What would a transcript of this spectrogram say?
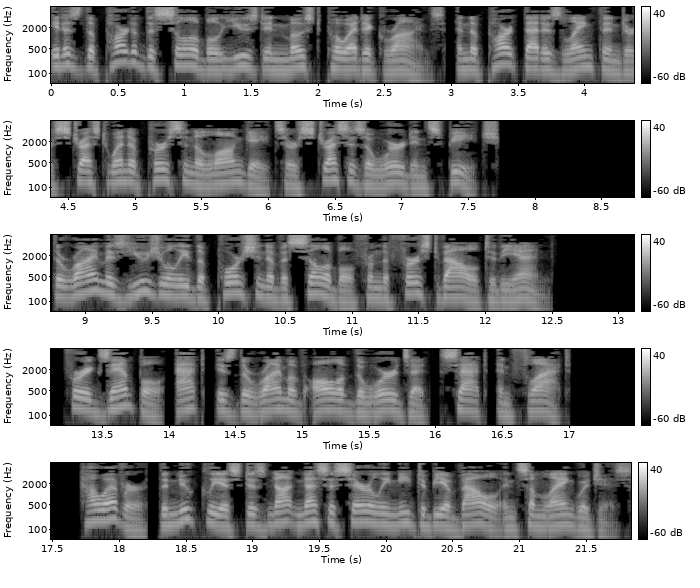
It is the part of the syllable used in most poetic rhymes, and the part that is lengthened or stressed when a person elongates or stresses a word in speech. The rhyme is usually the portion of a syllable from the first vowel to the end. For example, at, is the rhyme of all of the words at, sat, and flat. However, the nucleus does not necessarily need to be a vowel in some languages.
